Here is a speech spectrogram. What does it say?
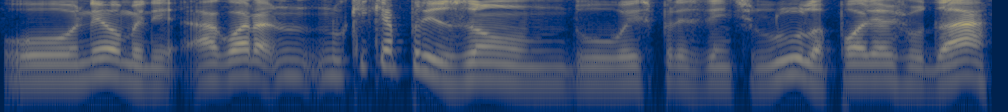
O Neumann, agora, no que, que a prisão do ex-presidente Lula pode ajudar,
